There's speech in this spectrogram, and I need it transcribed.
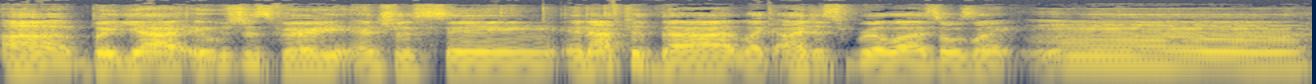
Uh, but yeah, it was just very interesting. And after that, like I just realized I was like, mm,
